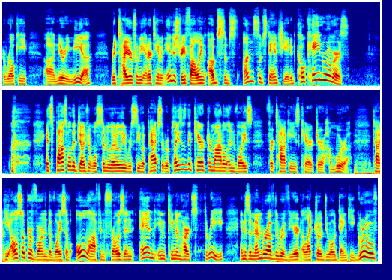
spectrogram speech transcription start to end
Hiroki uh, Narimiya retired from the entertainment industry following unsubstantiated cocaine rumors. it's possible that Judgment will similarly receive a patch that replaces the character model and voice for Taki's character Hamura. Taki also performed the voice of Olaf in Frozen and in Kingdom Hearts 3, and is a member of the revered electro duo Denki Groove.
